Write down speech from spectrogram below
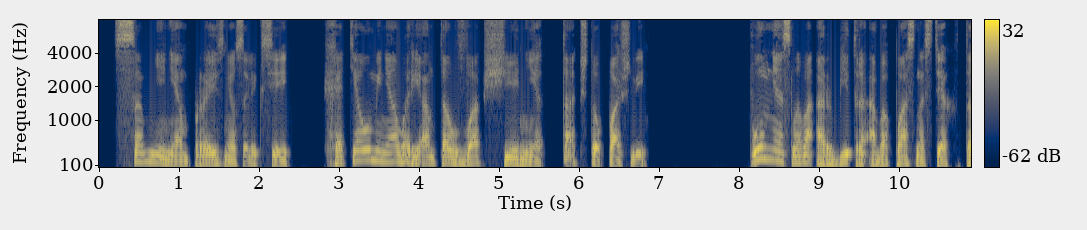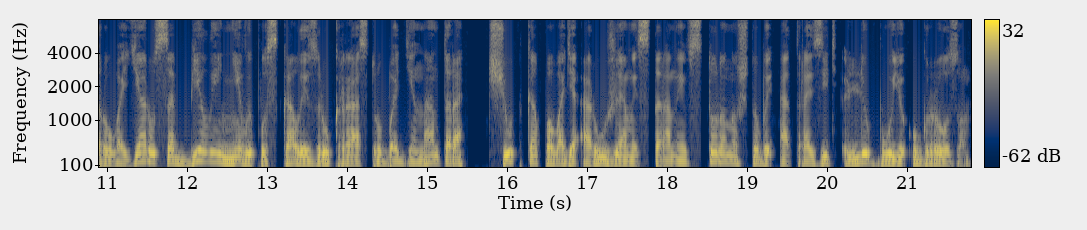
– с сомнением произнес Алексей, – «хотя у меня вариантов вообще нет, так что пошли». Помня слова арбитра об опасностях второго яруса, Белый не выпускал из рук раструба Динантора, чутко поводя оружием из стороны в сторону, чтобы отразить любую угрозу.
